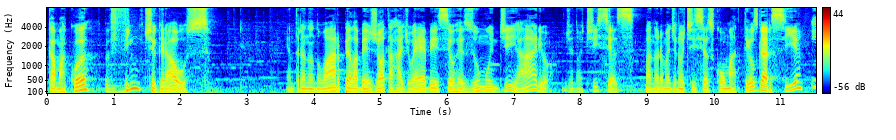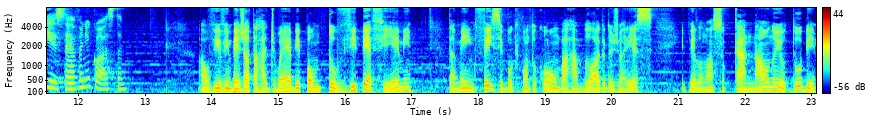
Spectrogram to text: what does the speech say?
Camaquã, 20 graus. Entrando no ar pela BJ Rádio Web, seu resumo diário de notícias. Panorama de notícias com Matheus Garcia e Stephanie Costa. Ao vivo em bjradioweb.vipfm, também facebook.com.br blog do Juarez e pelo nosso canal no YouTube,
